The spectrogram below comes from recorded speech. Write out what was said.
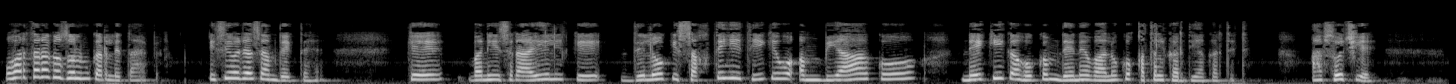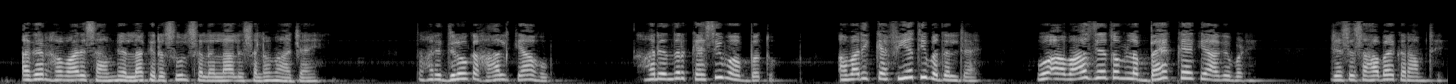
وہ ہر طرح کا ظلم کر لیتا ہے پھر۔ اسی وجہ سے ہم دیکھتے ہیں کہ بنی اسرائیل کے دلوں کی سختی ہی تھی کہ وہ امبیا کو نیکی کا حکم دینے والوں کو قتل کر دیا کرتے تھے۔ آپ سوچیے اگر ہمارے سامنے اللہ کے رسول صلی اللہ علیہ وسلم آ جائیں، تو ہمارے دلوں کا حال کیا ہو؟ ہمارے اندر کیسی محبت ہو؟ ہماری کیفیت ہی بدل جائے۔ وہ آواز دے تو ہم لبیک کہہ کے آگے بڑھے جیسے صحابہ کرام تھے۔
